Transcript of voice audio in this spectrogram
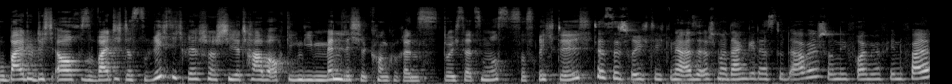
Wobei du dich auch, soweit ich das richtig recherchiert habe, auch gegen die männliche Konkurrenz durchsetzen musst. Ist das richtig? Das ist richtig, genau. Also erstmal danke, dass du da bist und ich freue mich auf jeden Fall.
